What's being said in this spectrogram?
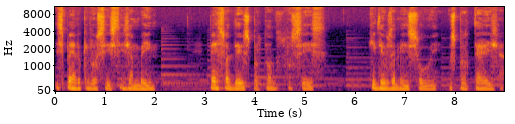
Espero que vocês estejam bem. Peço a Deus por todos vocês, que Deus abençoe, os proteja,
